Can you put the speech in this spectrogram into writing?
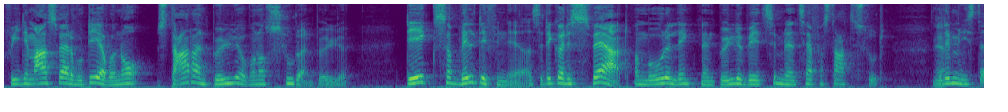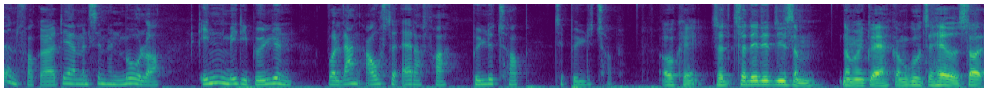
fordi det er meget svært at vurdere, hvornår starter en bølge, og hvornår slutter en bølge. Det er ikke så veldefineret, så det gør det svært at måle længden af en bølge ved simpelthen at tage fra start til slut. Ja. Ja. Det man i stedet for gør, det er, at man simpelthen måler inden midt i bølgen, hvor lang afstand er der fra bølgetop til bølgetop. Okay, så, så det er lidt ligesom, når man ja, kommer ud til havet, så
